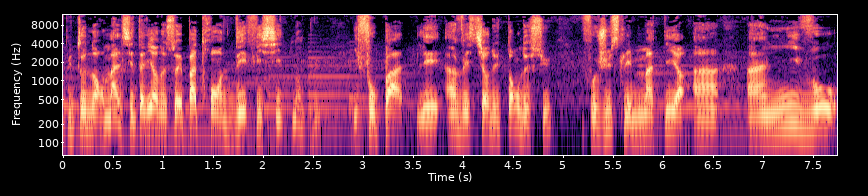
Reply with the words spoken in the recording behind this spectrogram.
plutôt normal. C'est-à-dire ne soyez pas trop en déficit non plus. Il ne faut pas les investir du temps dessus, il faut juste les maintenir à un, niveau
